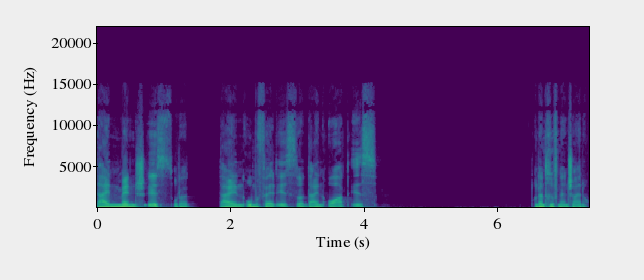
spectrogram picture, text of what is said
dein Mensch ist oder dein Umfeld ist oder dein Ort ist. Und dann triff eine Entscheidung.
